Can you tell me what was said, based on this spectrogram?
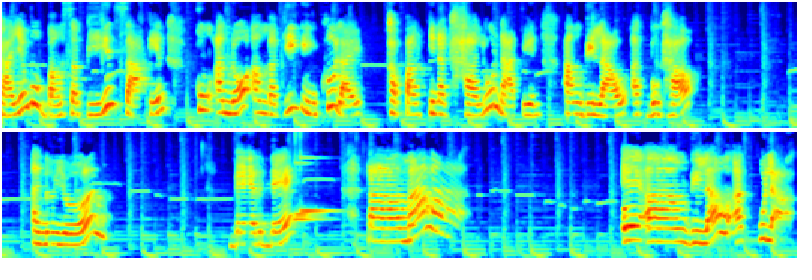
Kaya mo bang sabihin sa akin kung ano ang magiging kulay kapag pinaghalo natin ang dilaw at bughaw? Ano yun? Berde? Tama! Eh, ang dilaw at pula.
